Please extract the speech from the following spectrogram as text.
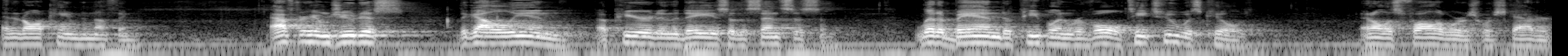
and it all came to nothing. After him, Judas the Galilean appeared in the days of the census and led a band of people in revolt. He too was killed, and all his followers were scattered.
